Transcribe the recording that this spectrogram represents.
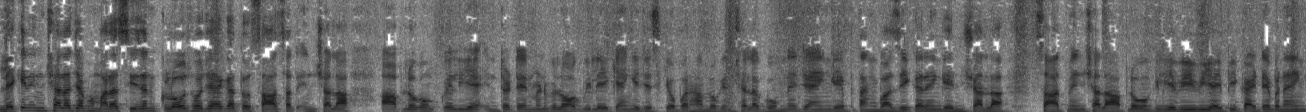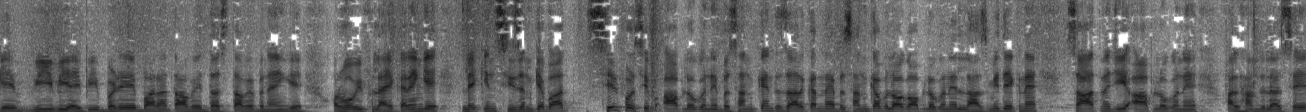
लेकिन इनशाला जब हमारा सीज़न क्लोज हो जाएगा तो साथ साथ इनशाला आप लोगों के लिए इंटरटेनमेंट व्लॉग भी लेके आएँगे, जिसके ऊपर हम लोग इनशाला घूमने जाएँगे, पतंगबाजी करेंगे इनशाला साथ में इनशाला आप लोगों के लिए वी वी आई पी काइटें बनाएँगे। वी वी आई पी बड़े बारह तावे, दस तावे बनाएँगे और वो भी फ्लाई करेंगे। लेकिन सीज़न के बाद सिर्फ़ और सिर्फ़ आप लोगों ने बसंत का इंतज़ार करना है। बसंत का ब्लॉग आप लोगों ने लाजमी देखना है। साथ में जी आप लोगों ने अल्हम्दुलिल्लाह से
